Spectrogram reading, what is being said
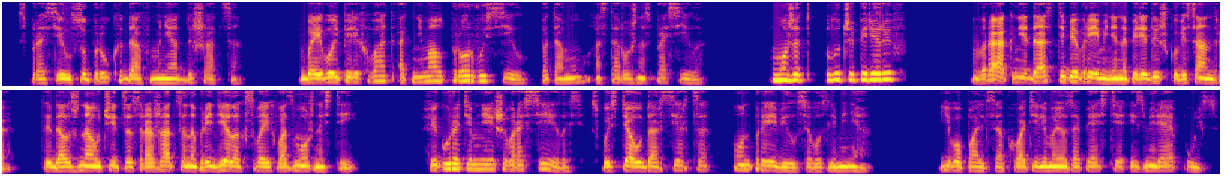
— спросил супруг, дав мне отдышаться. Боевой перехват отнимал прорву сил, потому осторожно спросила. Может, лучше перерыв? Враг не даст тебе времени на передышку, Висандра. Ты должна учиться сражаться на пределах своих возможностей. Фигура темнейшего рассеялась. Спустя удар сердца он проявился возле меня. Его пальцы обхватили мое запястье, измеряя пульс.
